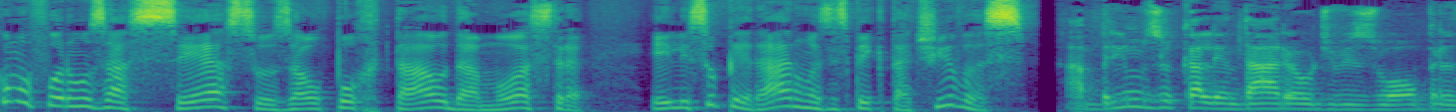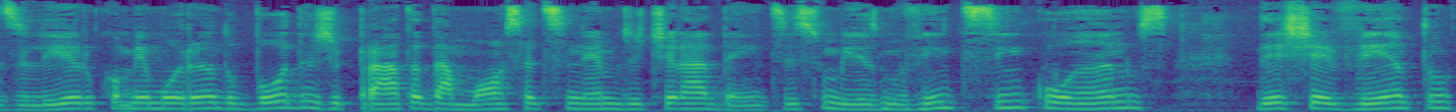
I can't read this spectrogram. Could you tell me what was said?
Como foram os acessos ao portal da amostra? Eles superaram as expectativas? Abrimos o calendário audiovisual brasileiro comemorando bodas de prata da Mostra de Cinema de Tiradentes. Isso mesmo, 25 anos deste evento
